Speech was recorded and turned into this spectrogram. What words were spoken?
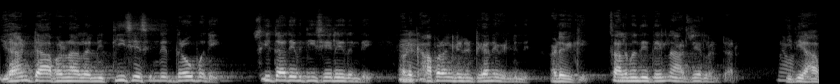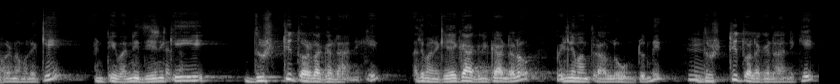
ఇలాంటి ఆభరణాలన్నీ తీసేసింది ద్రౌపది. సీతాదేవి తీసేయలేదండి. ఆవిడ కాపరానికి వెళ్ళినట్టుగానే వెళ్ళింది. అడవికి. చాలామంది తెలియని ఆడచీరలు అంటారు. ఇది ఆభరణములకి అంటే ఇవన్నీ దేనికి? దృష్టి తొలగడానికి. అది మనకి ఏకాగ్నికాండలో పెళ్ళి మంత్రాల్లో ఉంటుంది. దృష్టి తొలగడానికి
